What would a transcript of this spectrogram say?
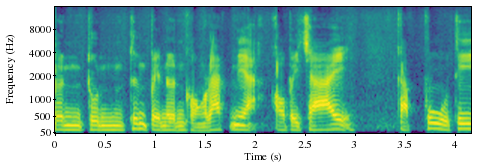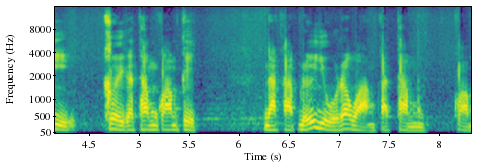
งินทุนซึ่งเป็นเงินของรัฐเนี่ยเอาไปใช้กับผู้ที่เคยกระทำความผิดนะครับหรืออยู่ระหว่างกระทำความ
